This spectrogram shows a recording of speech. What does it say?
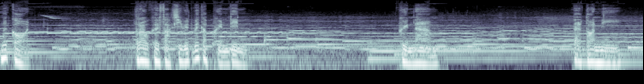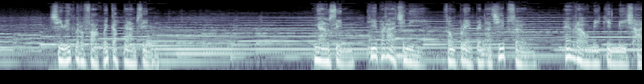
เมื่อก่อน เราเคยฝากชีวิตไว้กับผืนดิน ผืนน้ำแต่ตอนนี้ ชีวิตเราฝากไว้กับงานศิลป์งานศิลป์ที่พระราชินีทรงเปลี่ยนเป็นอาชีพเสริม ให้เรามีกินมีใช้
